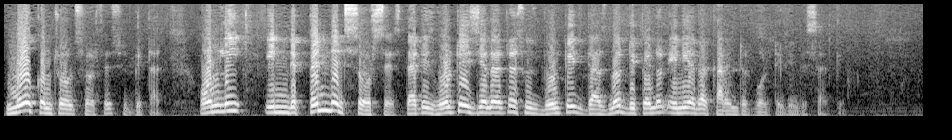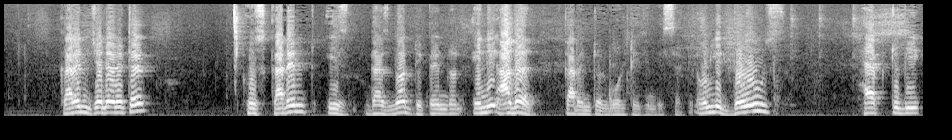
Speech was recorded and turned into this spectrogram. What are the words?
No control sources should be touched. Only independent sources that is voltage generators whose voltage does not depend on any other current or voltage in the circuit. Current generator whose current is does not depend on any other current or voltage in the circuit. Only those have to be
